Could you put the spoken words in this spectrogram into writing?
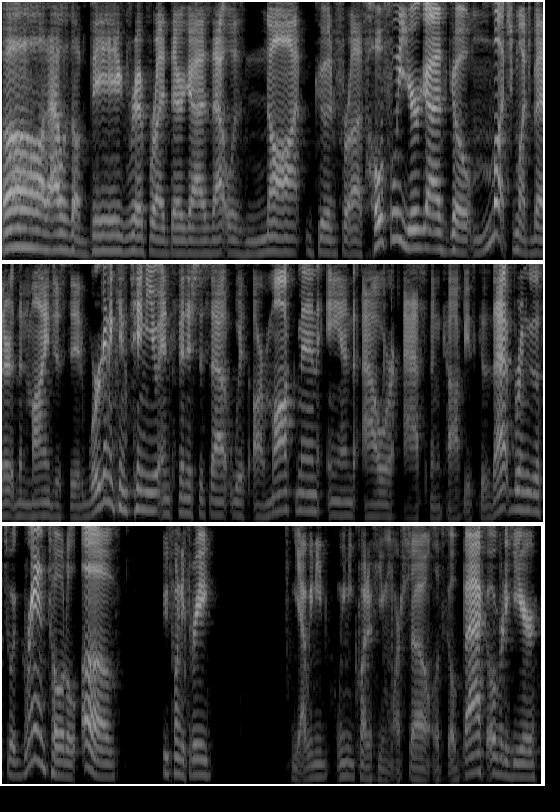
Oh, that was a big rip right there, guys. That was not good for us. Hopefully, your guys go much, much better than mine just did. We're going to continue and finish this out with our Mockman and our Aspen copies because that brings us to a grand total of 223. Yeah, we need we need quite a few more. So let's go back over to here.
